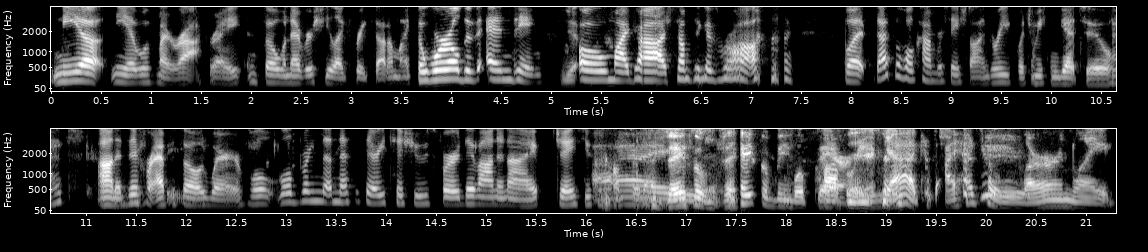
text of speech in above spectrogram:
Nia Nia was my rock, right? And so whenever she like freaks out, I'm like, the world is ending. Yeah. Oh my gosh, something is wrong. but that's a whole conversation on grief, which we can get to on a different episode where we'll we'll bring the necessary tissues for Davon and I. Jayse, you can comfort I- us. Jayse will, Jayse will be Well, staring. probably, yeah, because I had to learn like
